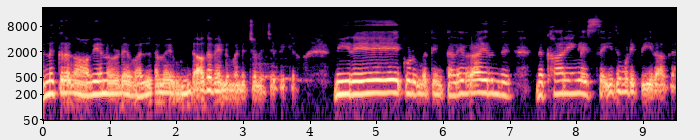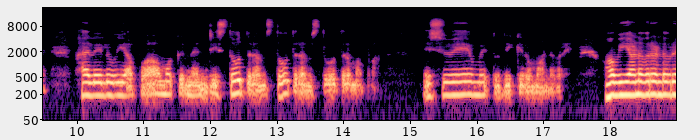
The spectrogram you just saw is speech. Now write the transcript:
அனுக்கிரகம் ஆவியானவருடைய வல்லமை உண்டாக வேண்டும் என்று சொல்லி ஜெபிக்கிறோம். நீரே குடும்பத்தின் தலைவராக இருந்து இந்த காரியங்களை செய்து முடிப்பீராக. ஹalleluya அப்பா உமக்கு நன்றி. ஸ்தோத்திரம் ஸ்தோத்திரம் ஸ்தோத்திரம் அப்பா. இயேசுவே உம்மை துதிக்கிறோம் ஆண்டவரே. ஆவியானவர் ஆண்டவரே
